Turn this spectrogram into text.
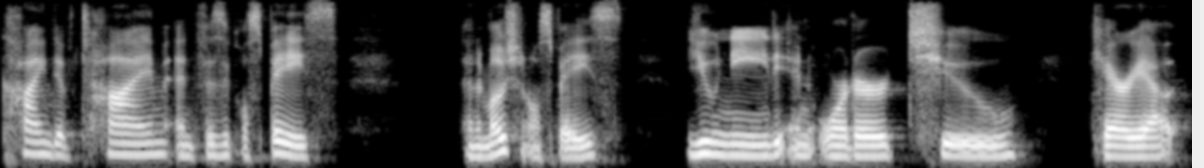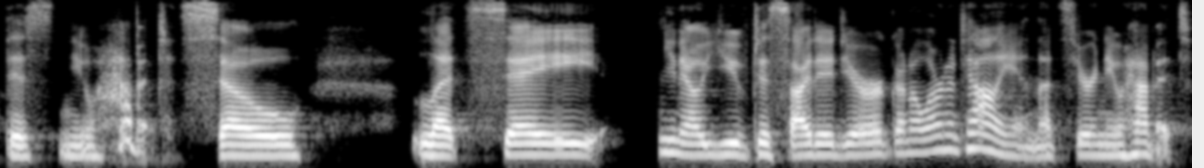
kind of time and physical space and emotional space you need in order to carry out this new habit. So, let's say, you know, you've decided you're going to learn Italian, that's your new habit.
